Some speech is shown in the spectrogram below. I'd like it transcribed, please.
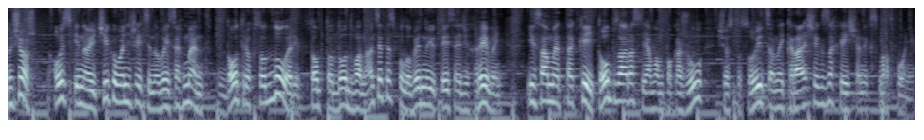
Ну що ж, ось і найочікуваніший ціновий сегмент до 300 доларів, тобто до 12,5 тисяч гривень. І саме такий топ зараз я вам покажу, що стосується найкращих захищених смартфонів.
